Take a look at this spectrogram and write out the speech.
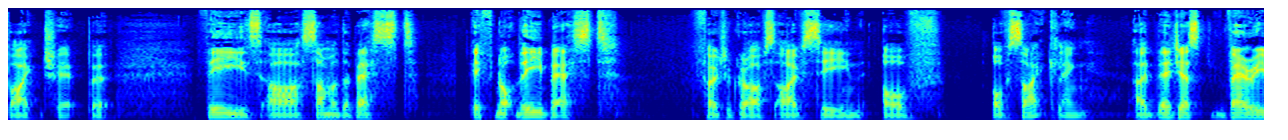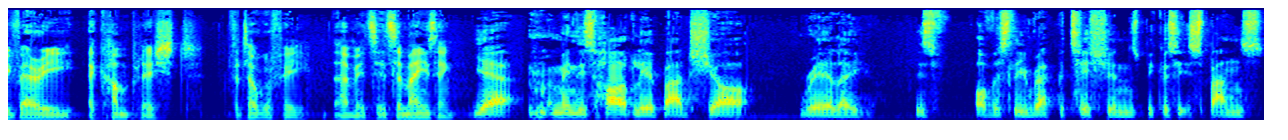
bike trip, but these are some of the best, if not the best, photographs I've seen of of cycling. Uh, they're just very very accomplished photography. Um, it's it's amazing. Yeah, I mean, there's hardly a bad shot, really. There's obviously repetitions because it spans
